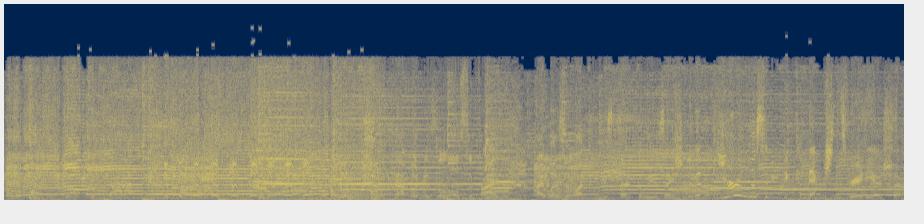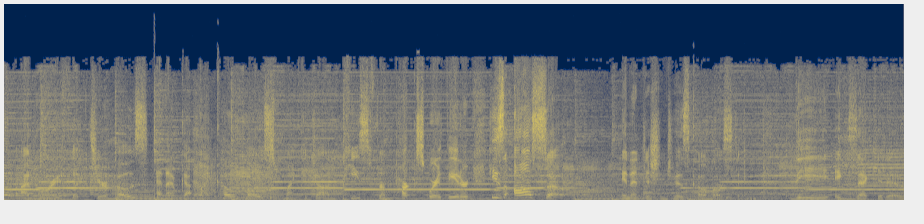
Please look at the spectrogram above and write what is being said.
that one was a little surprise. I wasn't watching this fertilization event. You're listening to Connections Radio Show. I'm Lori Fitz, your host, and I've got my co-host, Michael John Pease from Park Square Theatre. He's also, in addition to his co-hosting, the executive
